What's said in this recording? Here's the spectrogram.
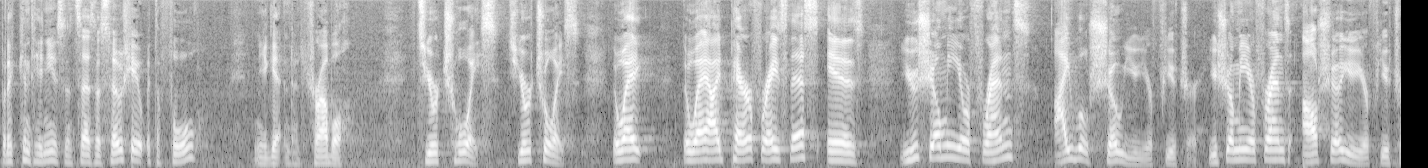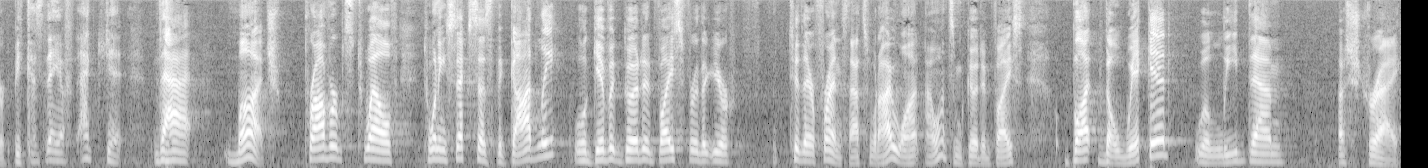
But it continues and says, Associate with the fool, and you get into trouble. It's your choice. It's your choice. The way, the way I'd paraphrase this is you show me your friends, I will show you your future. You show me your friends, I'll show you your future because they affect it that much. Proverbs 12, 26 says, The godly will give a good advice for the, your, to their friends. That's what I want. I want some good advice. But the wicked will lead them astray.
